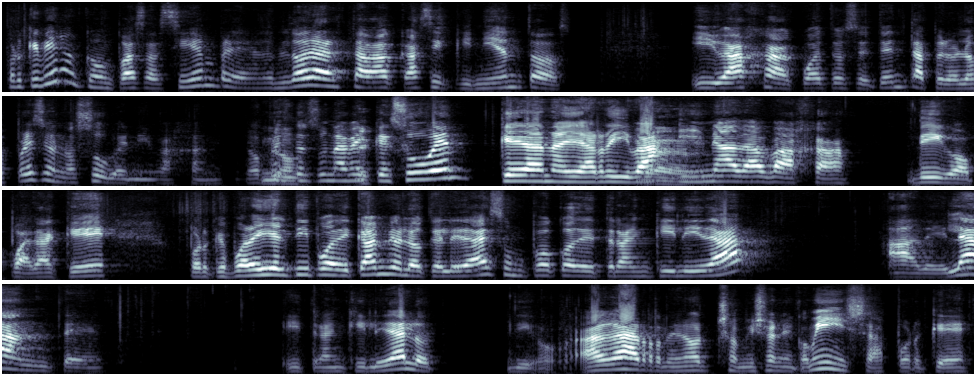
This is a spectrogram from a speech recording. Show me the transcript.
porque vieron cómo pasa siempre, el dólar estaba casi 500 y baja a 470, pero los precios no suben y bajan. Los No. precios una vez que suben, quedan ahí arriba y nada baja. Digo, ¿para qué? Porque por ahí el tipo de cambio lo que le da es un poco de tranquilidad adelante. Y tranquilidad lo digo, agarren 8 millones de comillas, porque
